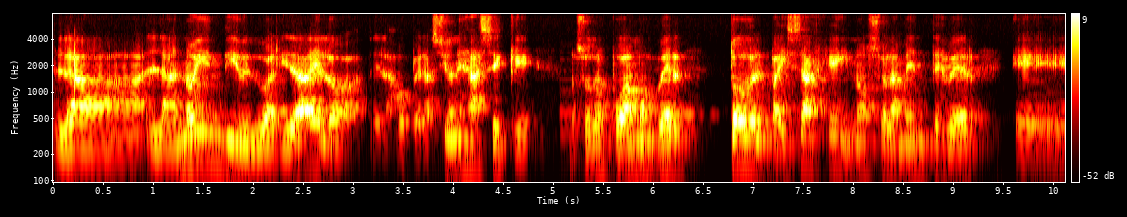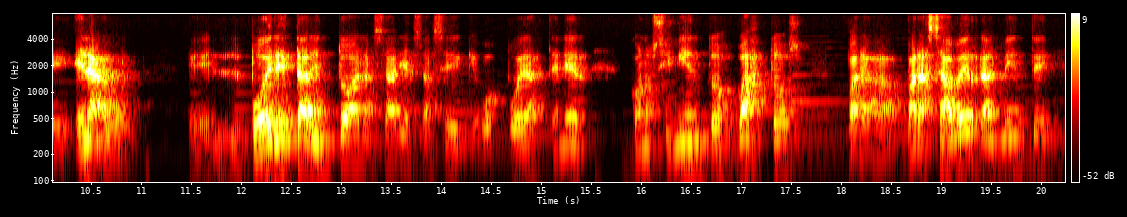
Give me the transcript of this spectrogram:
La, la no individualidad de, de, las operaciones hace que nosotros podamos ver todo el paisaje y no solamente ver eh, el árbol. El poder estar en todas las áreas hace que vos puedas tener conocimientos vastos para, para saber realmente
